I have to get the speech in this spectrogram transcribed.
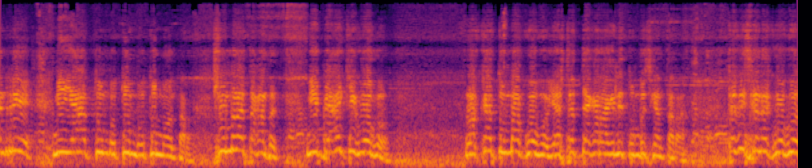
ಏನ್ರಿ? ನೀ ಯಾ ತುಂಬು ತುಂಬು ತುಂಬು ಅಂತಾರ. ಸುಮ್ಮನೆ ತಗೊಂತ, ನೀ ಬ್ಯಾಂಕಿಗೆ ಹೋಗು. ರೊಕ್ಕ ತುಂಬಾಕ್ ಹೋಗು. ಎಷ್ಟೊತ್ತಾಗರಾಗಲಿ ತುಂಬಿಸ್ಕೊಂತಾರ. ತೆಗಿಸ್ಕೊಳಕ್ ಹೋಗು.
